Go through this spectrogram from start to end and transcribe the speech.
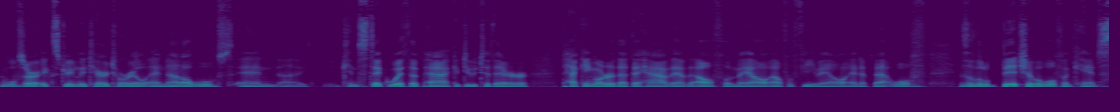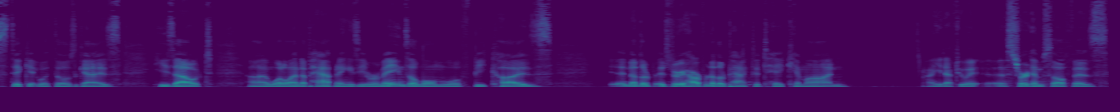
wolves are extremely territorial, and not all wolves and uh, can stick with a pack due to their pecking order that they have. They have the alpha male, alpha female, and if that wolf is a little bitch of a wolf and can't stick it with those guys, he's out. Uh, and what'll end up happening is he remains a lone wolf because another. It's very hard for another pack to take him on. Uh, he'd have to uh, assert himself as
